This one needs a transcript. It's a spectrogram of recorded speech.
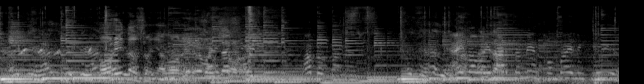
Ojitos soñadores. Ahí va a bailar también, con baile incluido.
